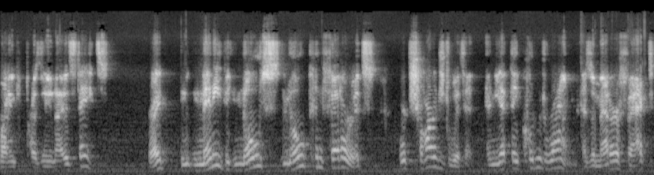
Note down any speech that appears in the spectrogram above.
running for president of the United States, right? Many, no, no Confederates were charged with it, and yet they couldn't run. As a matter of fact,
